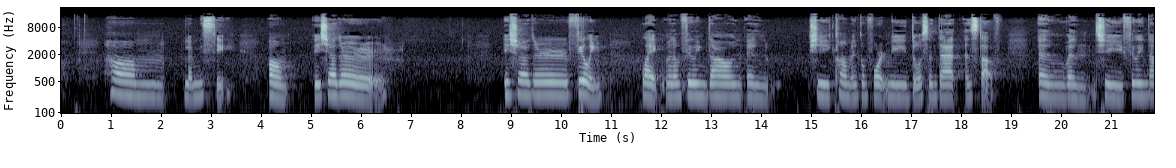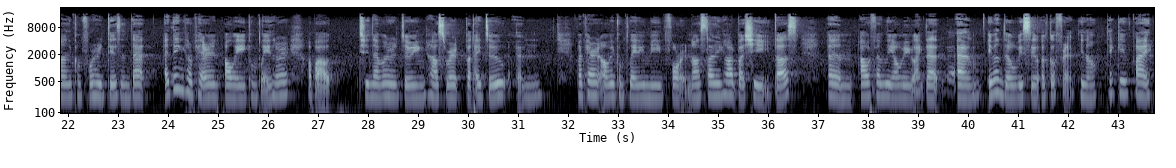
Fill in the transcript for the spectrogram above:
um let me see. Um each other each other feeling. Like when i'm feeling down and she come and comfort me those and that and stuff. And when she feeling down comfort her this and that. I think her parent always complain her about she never doing housework but i do and my parent always complaining me for not studying hard, but she does, and our family always like that. And even though we still a good friend, you know. Thank you. Bye.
